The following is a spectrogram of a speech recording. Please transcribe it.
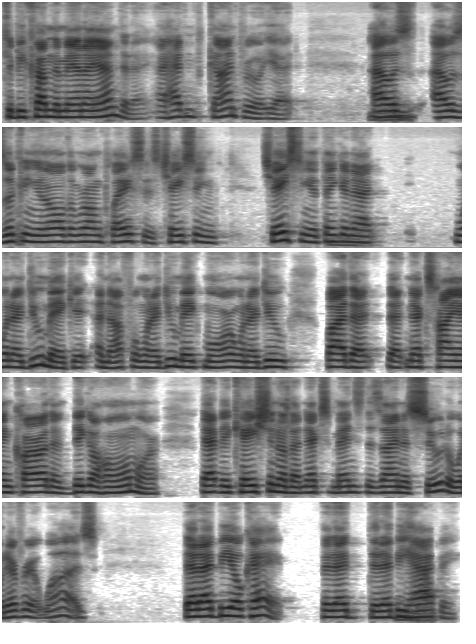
to become the man I am today. I hadn't gone through it yet. I was mm-hmm. I was looking in all the wrong places, chasing chasing it, thinking mm-hmm. that when I do make it enough, or when I do make more, when I do buy that that next high end car, the bigger home, or that vacation, or that next men's designer suit, or whatever it was, that I'd be okay, that I that I'd be mm-hmm. happy.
